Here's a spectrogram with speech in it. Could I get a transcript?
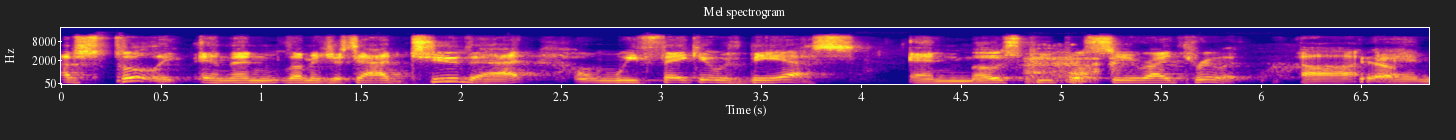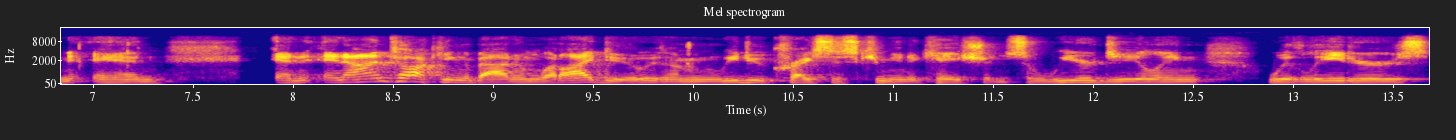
Absolutely. And then let me just add to that we fake it with BS and most people see right through it. Uh, Yeah. And and and and I'm talking about, and what I do is, I mean, we do crisis communication. So we are dealing with leaders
